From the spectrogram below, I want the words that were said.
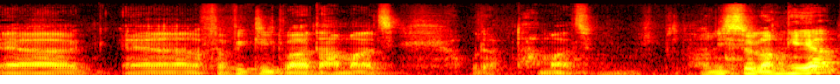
äh, verwickelt war damals, oder damals, noch nicht so lange her,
